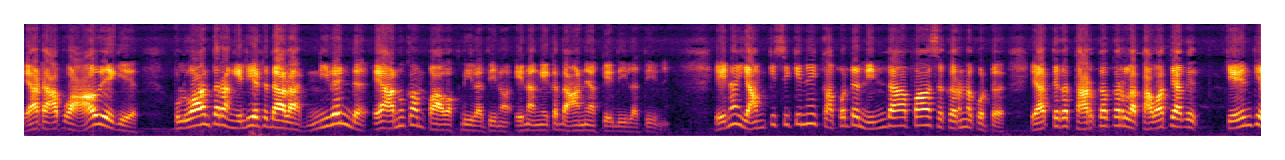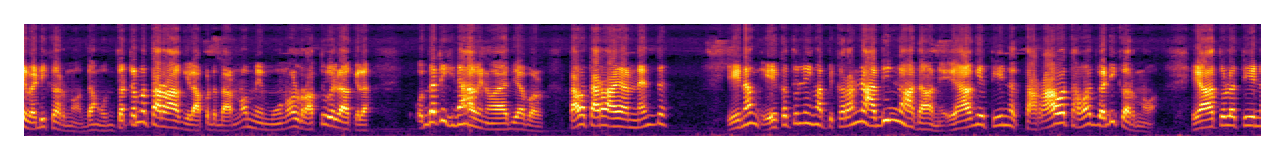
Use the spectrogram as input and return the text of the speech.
එයාට ආපු ආවේගය පුළුවන් තරම් එළියට දාලා නිවෙන්න එයා අනුකම්පාවක් දීලා තිනවා. එහෙනම් ඒක දානයක් ඒ දීලා තියෙන්නේ. එහෙනම් යම්කිසි කෙනෙක් අපට නිന്ദාපාස කරනකොට එයාත් එක තර්ක කරලා තවත් යාගේ කේන්තිය වැඩි කරනවා. දැන් උන්ටටම තරහා කියලා අපිට දන්නවා මේ මූණවල රතු වෙලා කියලා. හොඳට hina වෙනවා ආදියා බලන්න. තව තරහා යන්නේ නැද්ද? එහෙනම් ඒක තුලින් අපි කරන්නේ අදින්න ආදානේ. එයාගේ තියෙන තරාව තවත් වැඩි කරනවා. එයා තුල තියෙන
